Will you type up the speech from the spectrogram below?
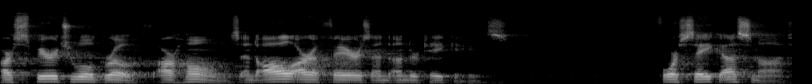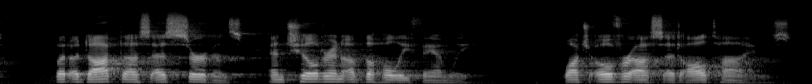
our spiritual growth, our homes, and all our affairs and undertakings. Forsake us not, but adopt us as servants and children of the Holy Family. Watch over us at all times,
